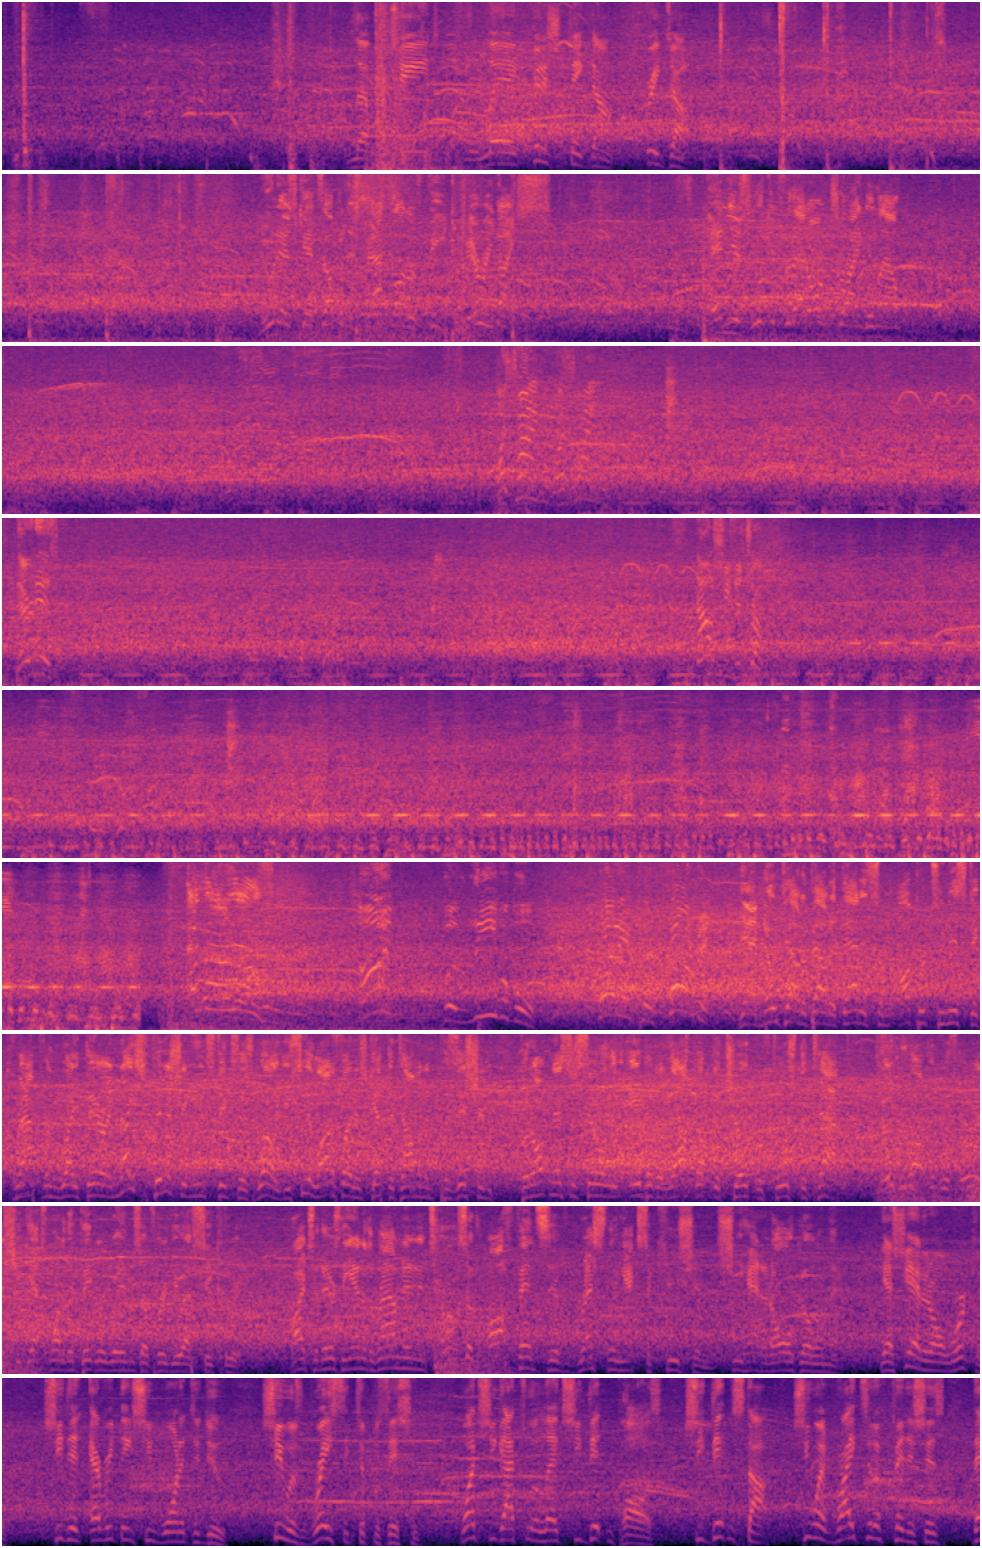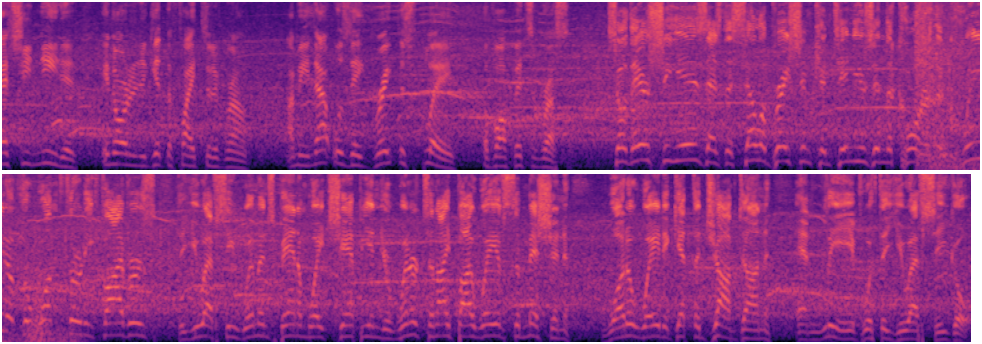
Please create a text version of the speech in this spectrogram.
Level change, finish the takedown. Great job. Nunes gets up and is opportunistic grappling right there, and nice finishing instincts as well. You see a lot of fighters get the dominant position, but aren't necessarily able to lock up the choke or force the tap. No problem with her as she gets one of the bigger wins of her UFC career. All right, so there's the end of the round, and in terms of offensive wrestling execution, she had it all going there. Yeah, she had it all working. She did everything she wanted to do. She was racing to position. Once she got to a leg, she didn't pause. She didn't stop. She went right to the finishes that she needed in order to get the fight to the ground. I mean, that was a great display of offensive wrestling. So there she is as the celebration continues in the corner. The queen of the 135ers, the UFC Women's Bantamweight Champion, your winner tonight by way of submission. What a way to get the job done and leave with the UFC gold.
